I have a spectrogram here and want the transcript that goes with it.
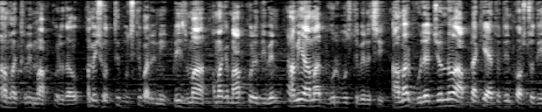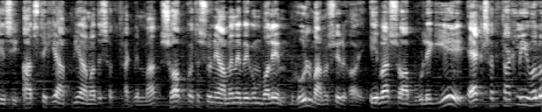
আমায় তুমি মাফ করে দাও। আমি সত্যি বুঝতে পারিনি। প্লিজ মা, আমাকে মাফ করে দিবেন। আমি আমার ভুল বুঝতে পেরেছি। আমার ভুলের জন্য আপনাকে এতদিন কষ্ট দিয়েছি। আজ থেকে আপনি আমাদের সাথে থাকবেন মা। সব কথা শুনে আমেনা বেগম বলেন, ভুল মানুষের হয়। এবার সব ভুলে গিয়ে একসাথে থাকলেই হলো।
